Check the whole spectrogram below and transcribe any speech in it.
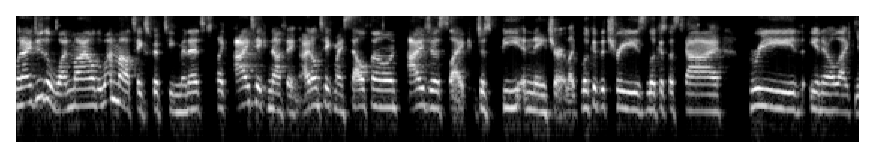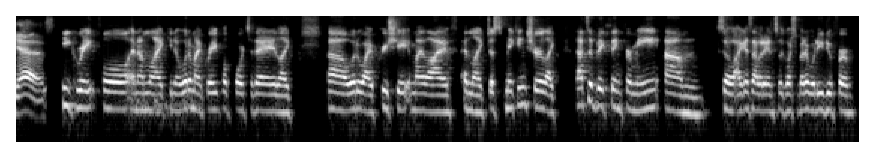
When I do the one mile, the one mile takes 15 minutes. Like I take nothing. I don't take my cell phone. I just like just be in nature. Like look at the trees, look at the sky, breathe, you know, like yes, be grateful. And I'm like, you know, what am I grateful for today? Like, uh, what do I appreciate in my life? And like just making sure like that's a big thing for me. Um, so I guess I would answer the question better. What do you do for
